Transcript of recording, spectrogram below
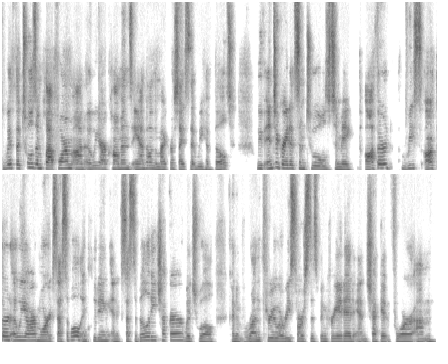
with the tools and platform on OER Commons and on the microsites that we have built, we've integrated some tools to make authored, authored OER more accessible, including an accessibility checker, which will kind of run through a resource that's been created and check it for um,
